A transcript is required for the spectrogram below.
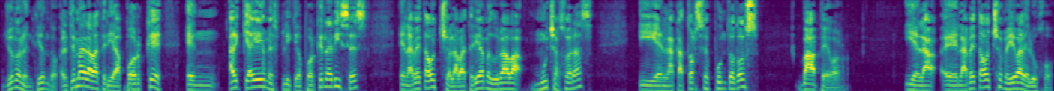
Yo no lo entiendo. El tema de la batería, ¿por qué en hay que alguien me explique por qué narices en la beta 8 la batería me duraba muchas horas y en la 14.2 va a peor? Y en la, en la beta 8 me iba de lujo.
